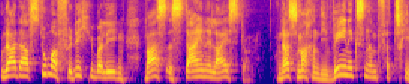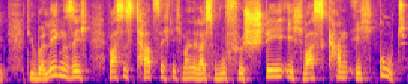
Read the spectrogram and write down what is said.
Und da darfst du mal für dich überlegen, was ist deine Leistung? Und das machen die wenigsten im Vertrieb. Die überlegen sich, was ist tatsächlich meine Leistung? Wofür stehe ich? Was kann ich gut?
